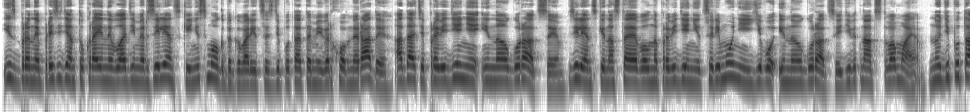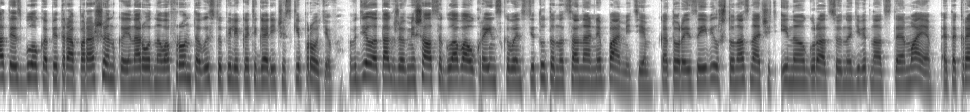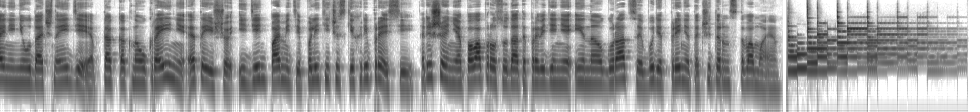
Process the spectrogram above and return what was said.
Избранный президент Украины Владимир Зеленский не смог договориться с депутатами Верховной Рады о дате проведения инаугурации. Зеленский настаивал на проведении церемонии его инаугурации 19 мая. Но депутаты из блока Петра Порошенко и Народного фронта выступили категорически против. В дело также вмешался глава Украинского института национальной памяти, который заявил, что назначить инаугурацию на 19 мая – это крайне неудачная идея, так как на Украине это еще и День памяти политических репрессий. Решение Решение по вопросу даты проведения инаугурации будет принято 14 мая.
